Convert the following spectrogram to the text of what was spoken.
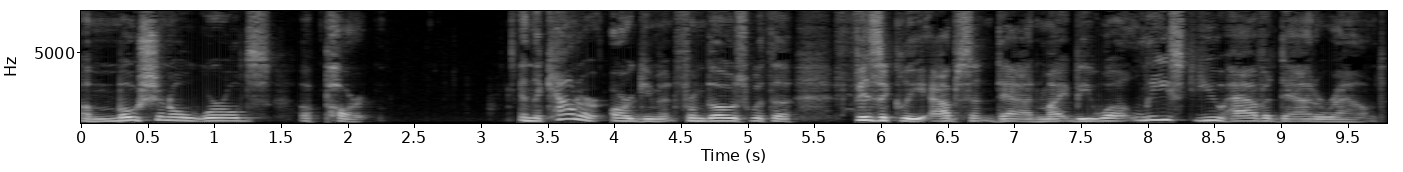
emotional worlds apart. And the counter argument from those with a physically absent dad might be well, at least you have a dad around.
